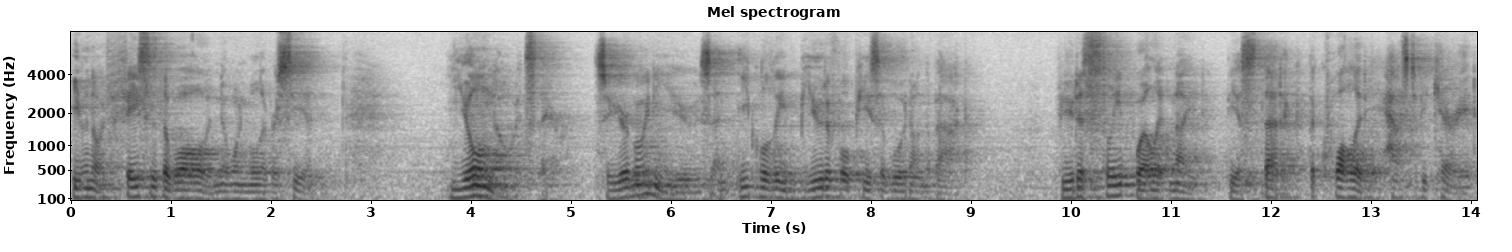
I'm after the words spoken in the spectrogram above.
even though it faces the wall and no one will ever see it. You'll know it's there. So you're going to use an equally beautiful piece of wood on the back. For you to sleep well at night, the aesthetic, the quality has to be carried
